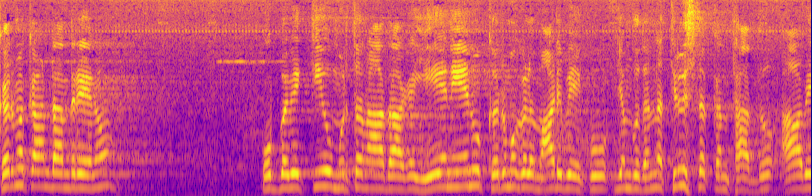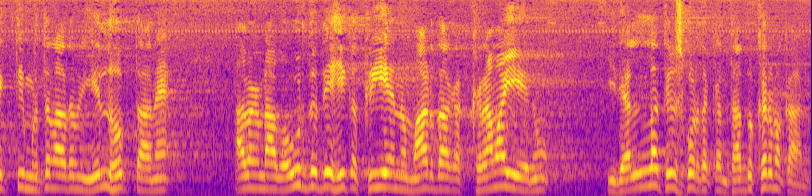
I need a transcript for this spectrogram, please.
ಕರ್ಮಕಾಂಡ ಅಂದ್ರೇನು ಒಬ್ಬ ವ್ಯಕ್ತಿಯು ಮೃತನಾದಾಗ ಏನೇನು ಕರ್ಮಗಳು ಮಾಡಬೇಕು ಎಂಬುದನ್ನು ತಿಳಿಸ್ತಕ್ಕಂಥದ್ದು. ಆ ವ್ಯಕ್ತಿ ಮೃತನಾದವನು ಎಲ್ಲಿ ಹೋಗ್ತಾನೆ? ಆವಾಗ ನಾವು ಅವ್ರದ್ದು ದೈಹಿಕ ಕ್ರಿಯೆಯನ್ನು ಮಾಡಿದಾಗ ಕ್ರಮ ಏನು? ಇದೆಲ್ಲ ತಿಳಿಸ್ಕೊಡ್ತಕ್ಕಂಥದ್ದು ಕರ್ಮಕಾಂಡ.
